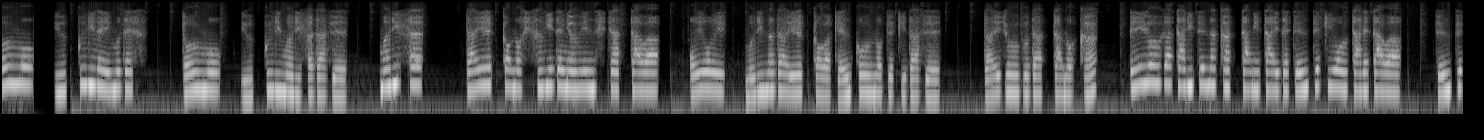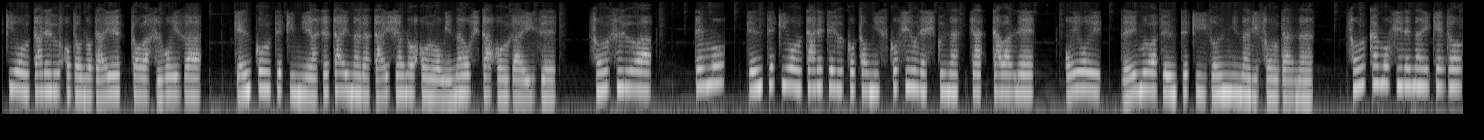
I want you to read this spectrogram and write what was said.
どうも、ゆっくりレ夢ムです。どうも、ゆっくりマリサだぜ。マリサ、ダイエットのしすぎで入院しちゃったわ。おいおい、無理なダイエットは健康の敵だぜ。大丈夫だったのか？栄養が足りてなかったみたいで点滴を打たれたわ。点滴を打たれるほどのダイエットはすごいが、健康的に痩せたいなら代謝の方を見直した方がいいぜ。そうするわ。でも、点滴を打たれてることに少し嬉しくなっちゃったわね。おいおい、レ夢ムは点滴依存になりそうだな。そうかもしれないけど、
